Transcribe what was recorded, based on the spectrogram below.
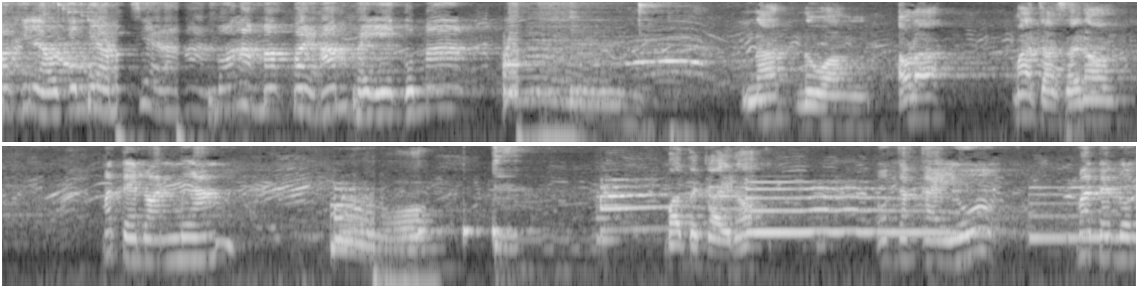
มากินเหล้ากินเบียร์มักเสียอาหารหมอลำมักไปห้ำไปเองกูมานักหน่วง เอาละมาจากไสนอง มาแต่ดอนเมืองโอ้มาแต่ไก่เนาะออกจากไก่อยู่มาแต่ดอน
